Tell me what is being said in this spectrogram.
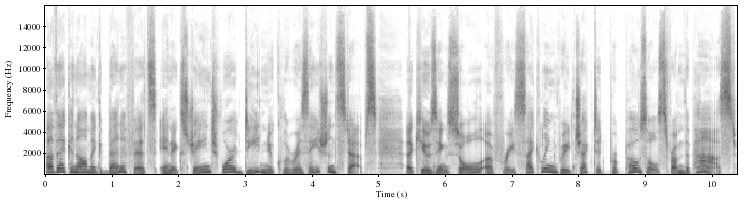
of economic benefits in exchange for denuclearization steps, accusing Seoul of recycling rejected proposals from the past.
